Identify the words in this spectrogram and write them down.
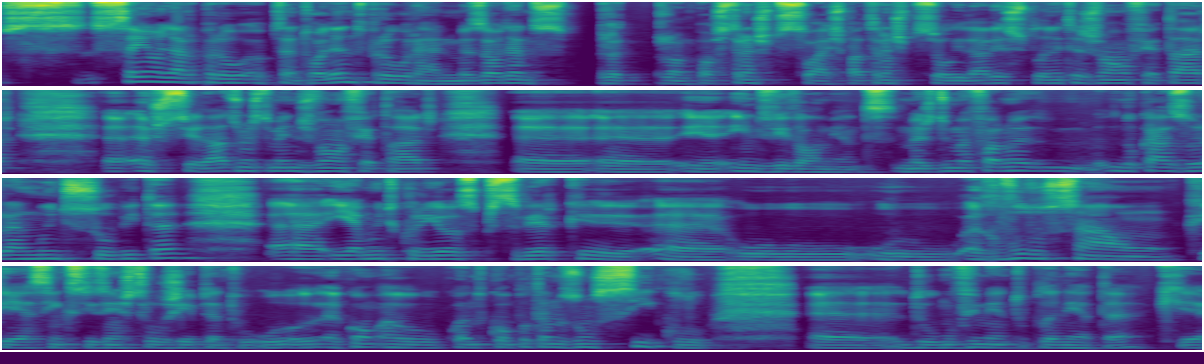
sem olhar para o. Portanto, olhando para o Urano, mas olhando para, pronto, para os transpessoais, para a transpessoalidade, estes planetas vão afetar uh, as sociedades, mas também nos vão afetar individualmente. Mas de uma forma, no caso do Urano, muito súbita, e é muito curioso perceber que o, o, a revolução, que é assim que se diz em astrologia, portanto, o, a, a, quando completamos um ciclo do movimento do planeta, que é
